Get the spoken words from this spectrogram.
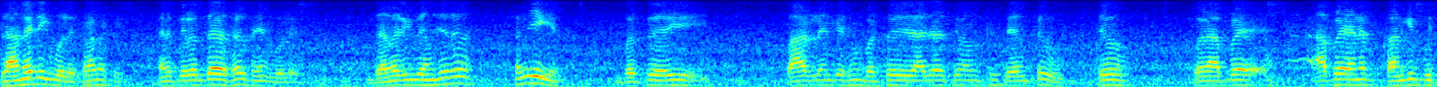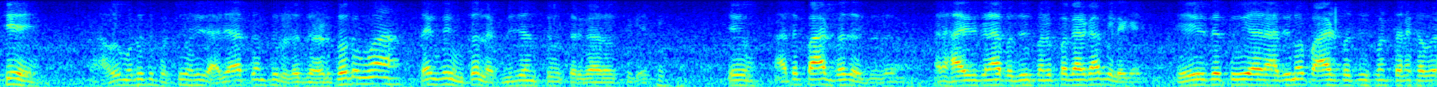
ડ્રામેટિક બોલે ડ્રામેટિક અને પેલો બધા અસર થઈને બોલે ડ્રામેટિક સમજે તો? સમજી ગયા. ભરતુહરી પાર લઈને કે હું ભરતો રાજા છું આમ છું તેમ છું. તો પણ આપણે આપણે એને ખાનગી પૂછીએ આવડું મોટું તો ભરતુહરી રાજા હતો રડતો તો હું આ. ભાઈ હું તો લક્ષ્મીજન છું સરગારો છું કે આ તો પાઠ ભજવતો હતો. અને સારી રીતે આ બધું મને પગાર કાપી લે કે. એવી રીતે તું યાર રાજુનો પાઠ ભજવું પણ તને ખબર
